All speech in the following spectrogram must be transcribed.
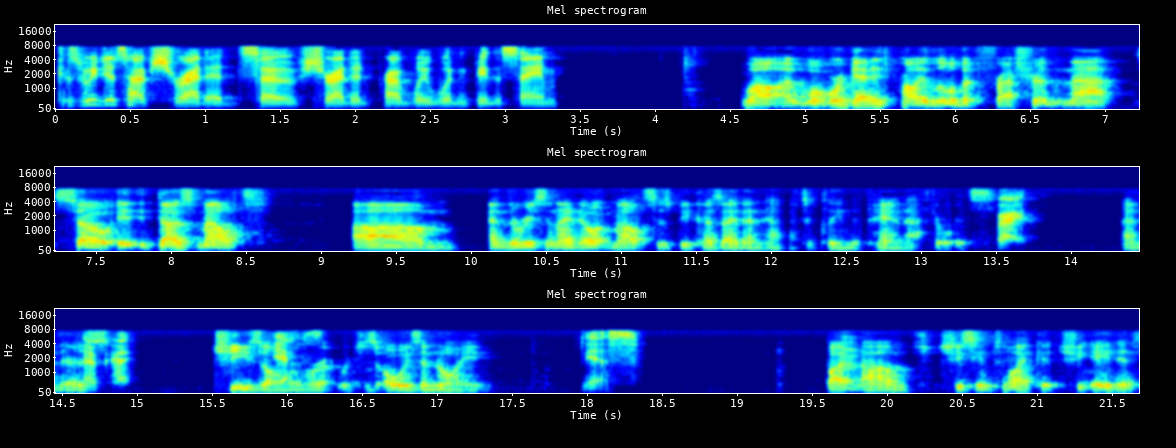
Because we just have shredded, so shredded probably wouldn't be the same. Well, uh, what we're getting is probably a little bit fresher than that. So it, it does melt. Um, and the reason I know it melts is because I then have to clean the pan afterwards. Right. And there's Okay. Cheese all Yes. over it, which is always annoying. Yes. But Hmm. um, she seemed to like it. She ate it.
